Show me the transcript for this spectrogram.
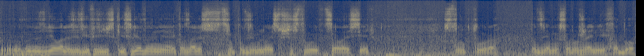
Э, Сделали здесь геофизические исследования и оказались, что под землей существует целая сеть, структура подземных сооружений и ходов,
